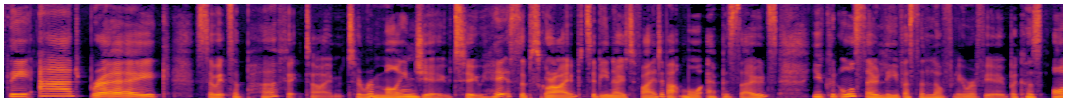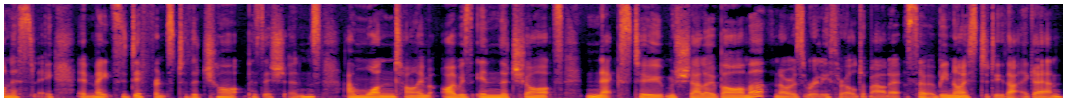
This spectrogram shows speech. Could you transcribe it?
the ad break. So it's a perfect time to remind you to hit subscribe to be notified about more episodes. You can also leave us a lovely review because honestly, it makes a difference to the chart positions. And one time I was in the charts next to Michelle Obama and I was really thrilled about it. So it'd be nice to do that again.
